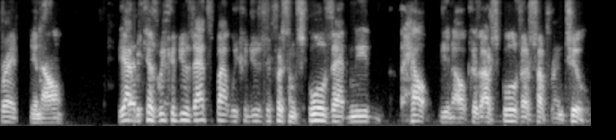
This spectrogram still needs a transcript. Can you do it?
Right. You know? Yeah, That's, because we could use that spot. We could use it for some schools that need help, you know, because our schools are suffering too.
